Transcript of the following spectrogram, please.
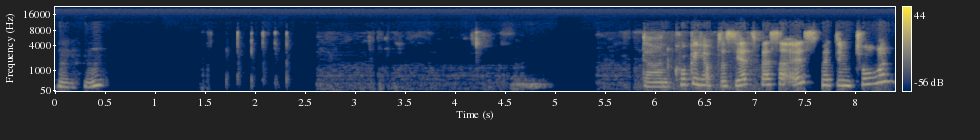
Mhm. Dann gucke ich, ob das jetzt besser ist mit dem Ton.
